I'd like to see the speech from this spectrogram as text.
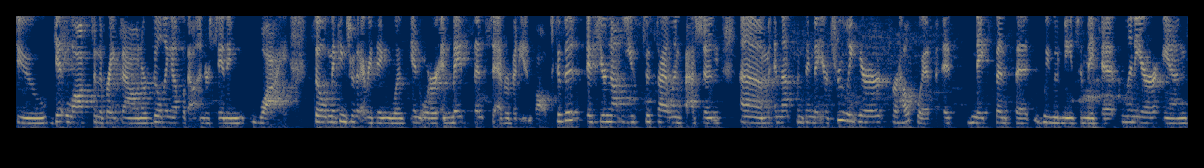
to get lost in the breakdown or building up without understanding why. So making sure that everything was in order and made sense to everybody involved. Because if you're not used to style and fashion, um, and that's something that you're truly here for help with, it makes sense that we would need to make it linear and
